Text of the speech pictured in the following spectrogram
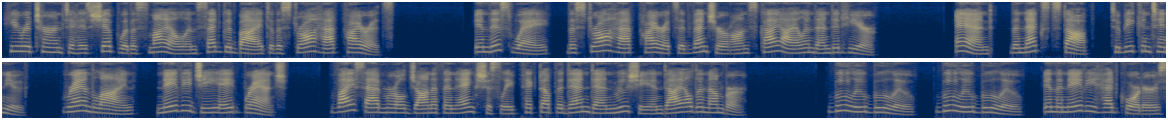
He returned to his ship with a smile and said goodbye to the Straw Hat Pirates. In this way, the Straw Hat Pirates' adventure on Sky Island ended here. And, the next stop, to be continued. Grand Line, Navy G8 Branch. Vice Admiral Jonathan anxiously picked up the Den Den Mushi and dialed a number. Bulu Bulu, Bulu Bulu. In the Navy headquarters,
